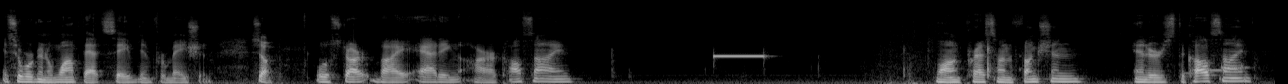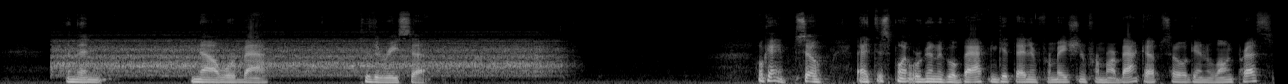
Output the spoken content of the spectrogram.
And so we're going to want that saved information. So we'll start by adding our call sign. Long press on function enters the call sign. And then now we're back to the reset. Okay, so at this point, we're going to go back and get that information from our backup. So again, a long press.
